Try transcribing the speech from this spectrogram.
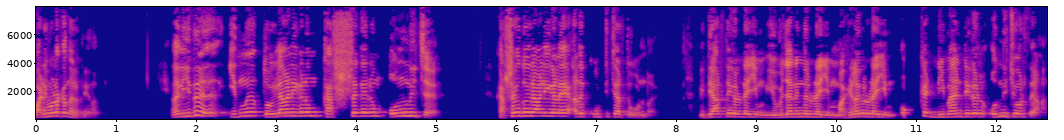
പണിമുടക്കം നടത്തിയത്. എന്നാൽ ഇത് ഇന്ന് തൊഴിലാളികളും കർഷകരും ഒന്നിച്ച് കർഷക തൊഴിലാളികളെ അത് കൂട്ടിച്ചേർത്തുകൊണ്ട് വിദ്യാർത്ഥികളുടെയും യുവജനങ്ങളുടെയും മഹിളകളുടെയും ഒക്കെ ഡിമാൻഡുകൾ ഒന്നിച്ചോർത്തുകയാണ്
